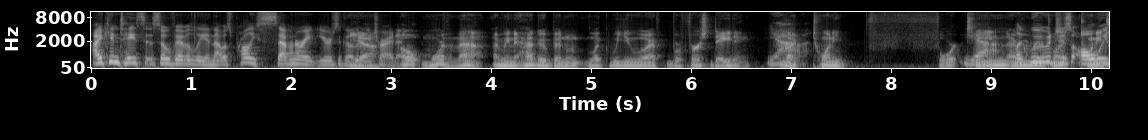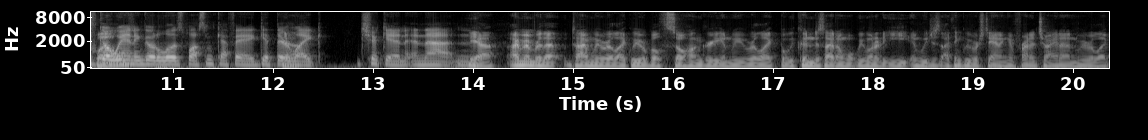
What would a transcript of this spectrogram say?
I can taste it so vividly, and that was probably seven or eight years ago that we tried it. Oh, more than that. I mean, it had to have been when, like we were first dating. Yeah. Like 2014. yeah, I like we would 20 just always go in and go to Lotus Blossom Cafe, get their Yeah. like chicken and that, and Yeah, I remember that time we were like we were both so hungry and we were like, but we couldn't decide on what we wanted to eat, and we just I think we were standing in front of China and we were like,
